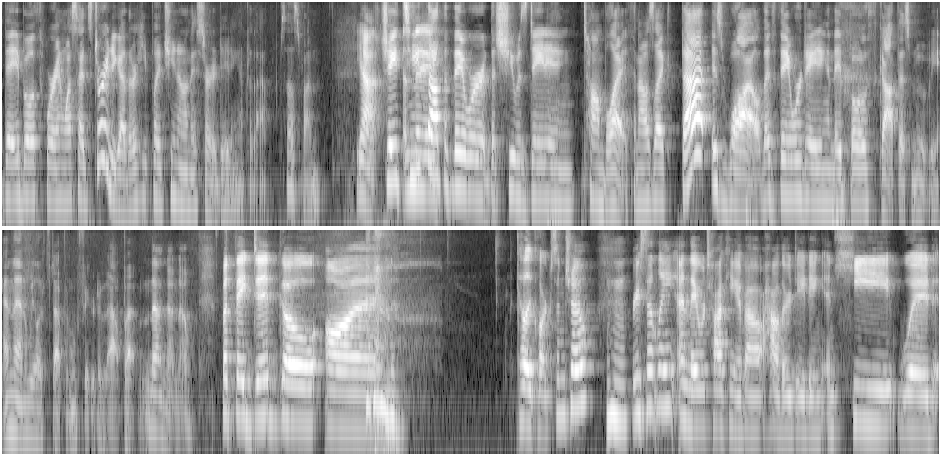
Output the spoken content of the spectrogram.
they both were in West Side Story together. He played Chino, and they started dating after that. So that was fun. Yeah. JT they- thought that they were that she was dating Tom Blyth, and I was like, that is wild that they were dating and they both got this movie. And then we looked it up and we figured it out. But No, no, no. But they did go on Kelly Clarkson show mm-hmm. recently, and they were talking about how they're dating, and he would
